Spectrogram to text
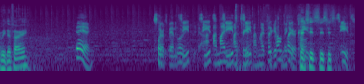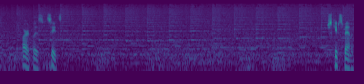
Are we good, Fiery? Yeah, yeah. Start spamming look, seed. I- Seeds. I might- seeds. I forget- seeds. I might Click forget on to make player. Okay, Seeds. seeds, seeds, seeds. Seeds. Fire, please. Seeds. Just keep spamming it.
